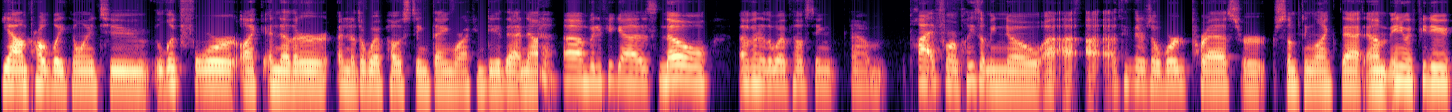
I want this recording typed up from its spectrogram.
yeah, I'm probably going to look for like another another web hosting thing where I can do that now. Um, but if you guys know of another web hosting um, platform, please let me know. I, I, I, think there's a WordPress or something like that. Um, anyway, if you do,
